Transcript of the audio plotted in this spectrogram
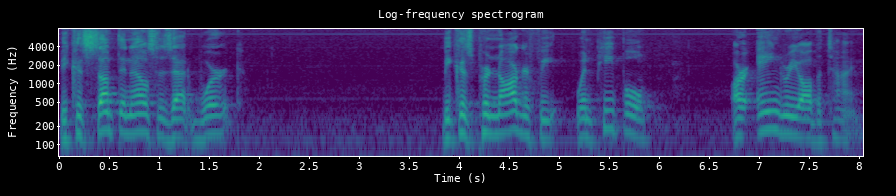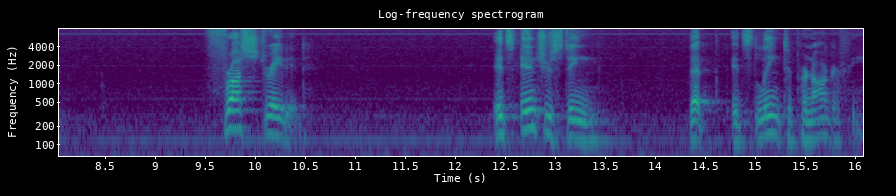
Because something else is at work. Because pornography, when people are angry all the time, frustrated, it's interesting that it's linked to pornography.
